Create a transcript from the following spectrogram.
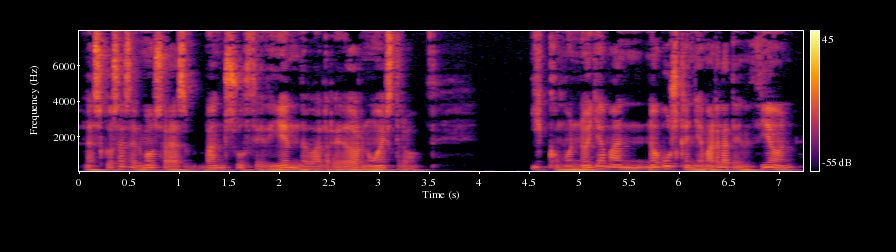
las cosas hermosas van sucediendo alrededor nuestro y como no llaman, no buscan llamar la atención,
